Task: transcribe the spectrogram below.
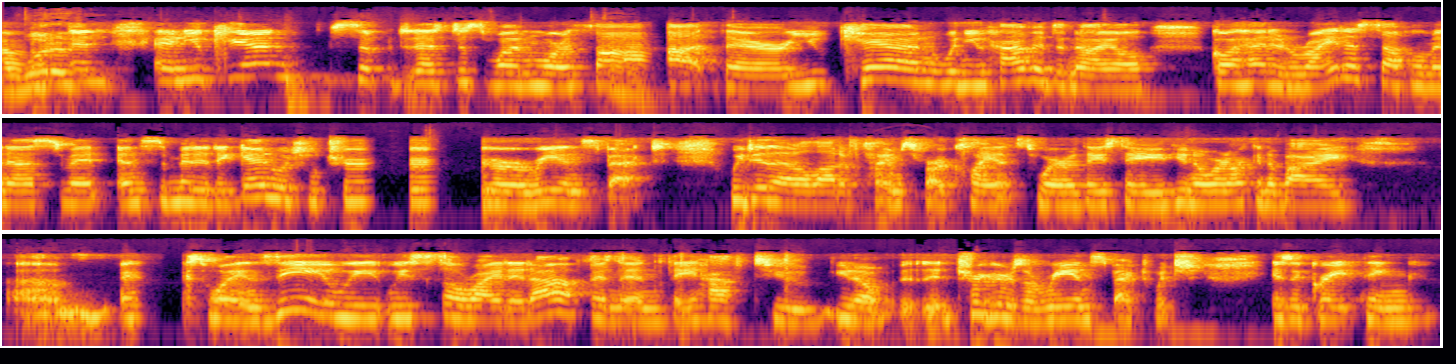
is, and and you can so that's just one more thought there. You can, when you have a denial, go ahead and write a supplement estimate and submit it again, which will trigger a reinspect. We do that a lot of times for our clients where they say, you know, we're not going to buy um, X, Y, and Z. We we still write it up, and then they have to, you know, it triggers a reinspect, which is a great thing.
